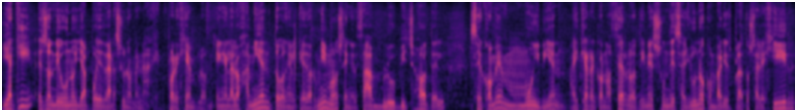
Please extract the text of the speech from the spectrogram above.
Y aquí es donde uno ya puede darse un homenaje. Por ejemplo, en el alojamiento en el que dormimos, en el Zab Blue Beach Hotel, se come muy bien, hay que reconocerlo. Tienes un desayuno con varios platos a elegir,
